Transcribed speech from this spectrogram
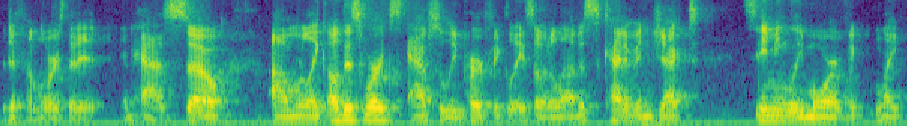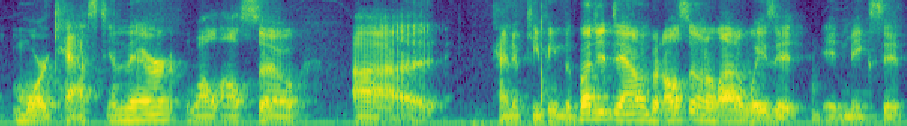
the different lores that it it has. So um, we're like, oh, this works absolutely perfectly. So it allowed us to kind of inject seemingly more of a, like more cast in there, while also uh, kind of keeping the budget down, but also in a lot of ways it it makes it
